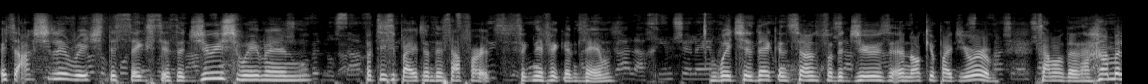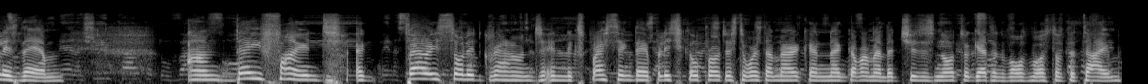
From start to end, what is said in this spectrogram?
it's actually reached the 60s. The Jewish women participate in this effort significantly, which is their concern for the Jews in occupied Europe. Some of the families there and they find a very solid ground in expressing their political protest towards the American government that chooses not to get involved most of the time,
